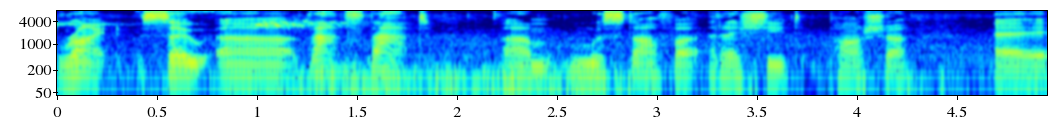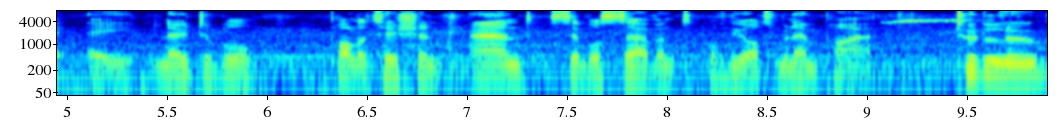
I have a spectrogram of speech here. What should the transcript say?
right. So uh, that's that. Um, Mustafa Reshid Pasha, a, a notable politician and civil servant of the Ottoman Empire. Toodaloo.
